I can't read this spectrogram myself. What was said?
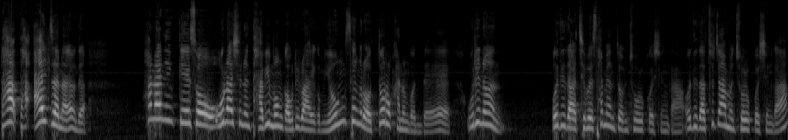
다, 다 알잖아요. 근데 하나님께서 원하시는 답이 뭔가 우리로 하여금 영생을 얻도록 하는 건데 우리는 어디다 집을 사면 좀 좋을 것인가? 어디다 투자하면 좋을 것인가?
